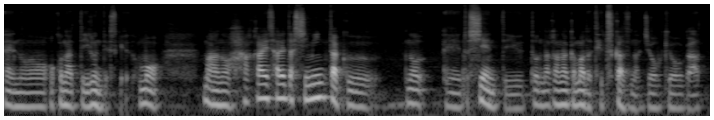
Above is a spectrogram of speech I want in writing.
あの行っているんですけれども、まあ、あの破壊された市民宅の、えー、と支援っていうとなかなかまだ手つかずな状況があって。、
